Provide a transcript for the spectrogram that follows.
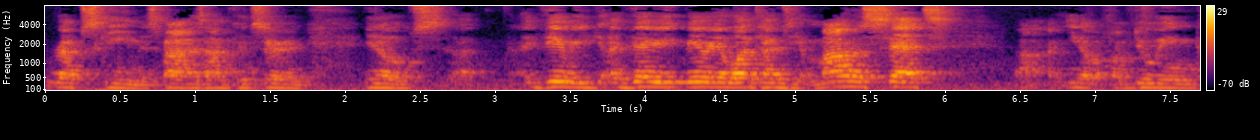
rep scheme as far as I'm concerned. You know, I vary, I vary, vary a lot of times the amount of sets. Uh, you know, if I'm doing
